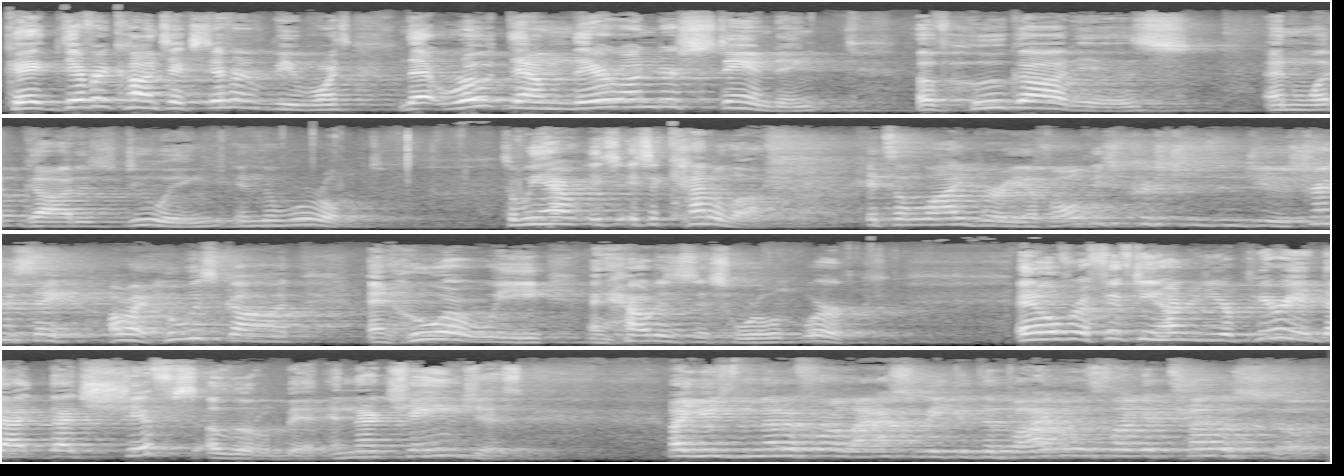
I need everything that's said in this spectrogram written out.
Okay, different contexts, different viewpoints that wrote down their understanding of who God is and what God is doing in the world. So we have, it's, it's a catalog, it's a library of all these Christians and Jews trying to say, all right, who is God and who are we and how does this world work? And over a 1500 year period, that, that shifts a little bit and that changes. I used the metaphor last week that the Bible is like a telescope.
